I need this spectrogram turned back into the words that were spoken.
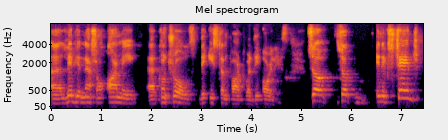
uh, Libyan National Army uh, controls the eastern part where the oil is. So, so in exchange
